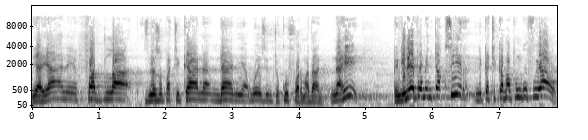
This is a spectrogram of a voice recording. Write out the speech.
ya yale fadla zinazopatikana ndani ya mwezi mtukufu wa ramadhani. Na hii penginepo min taksir ni katika mapungufu yao.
